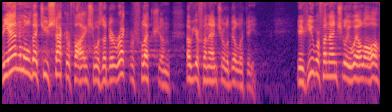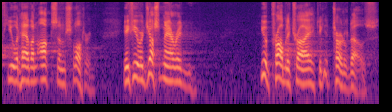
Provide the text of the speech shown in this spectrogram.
The animal that you sacrificed was a direct reflection of your financial ability. If you were financially well off, you would have an oxen slaughtered. If you were just married, you would probably try to get turtle doves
